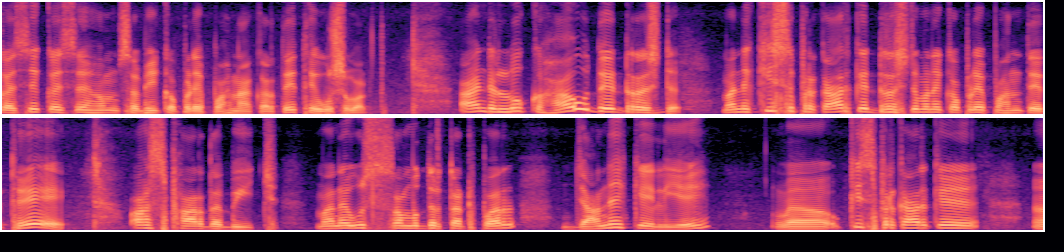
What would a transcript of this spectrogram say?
कैसे कैसे हम सभी कपड़े पहना करते थे उस वक्त। And look how they dressed माने किस प्रकार के ड्रेस्ड माने कपड़े पहनते थे। अस फार द बीच माने उस समुद्र तट पर जाने के लिए आ, किस प्रकार के आ,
